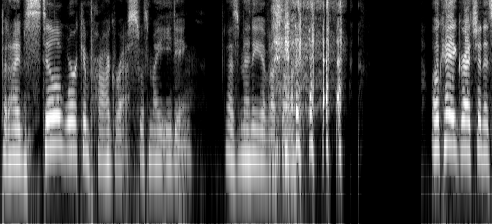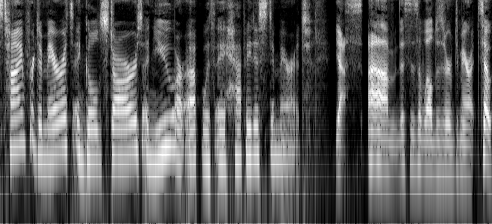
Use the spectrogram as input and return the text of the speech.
but I'm still a work in progress with my eating, as many of us are. okay, Gretchen, it's time for demerits and gold stars, and you are up with a happiness demerit. Yes, um, this is a well deserved demerit. So,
